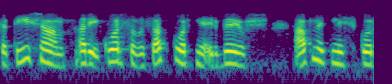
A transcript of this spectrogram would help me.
ka tīšām arī Korsavas atkortņa ir bijuši apmetnis, kur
